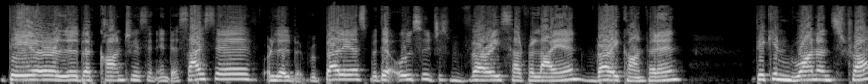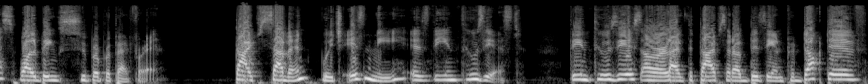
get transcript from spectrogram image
They're a little bit conscious and indecisive, a little bit rebellious, but they're also just very self-reliant, very confident, they can run on stress while being super prepared for it. Type 7, which is me, is the enthusiast. The enthusiasts are like the types that are busy and productive.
